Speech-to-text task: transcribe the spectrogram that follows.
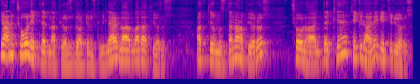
Yani çoğul eklerini atıyoruz gördüğünüz gibi. Ler, larları atıyoruz. Attığımızda ne yapıyoruz? Çoğul haldeki tekil hale getiriyoruz.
